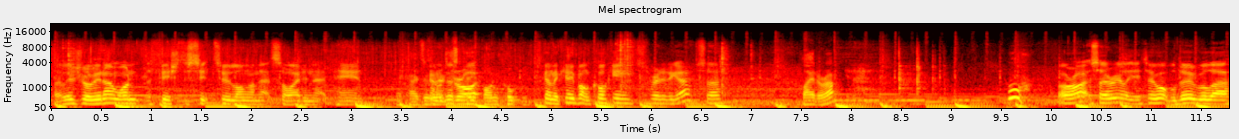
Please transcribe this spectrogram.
So literally, we don't want the fish to sit too long on that side in that pan. Okay, so gonna we'll just dry- keep on cooking. It's going to keep on cooking. It's ready to go. So, Plate her up. All right. So really, you tell you what we'll do. We'll uh,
